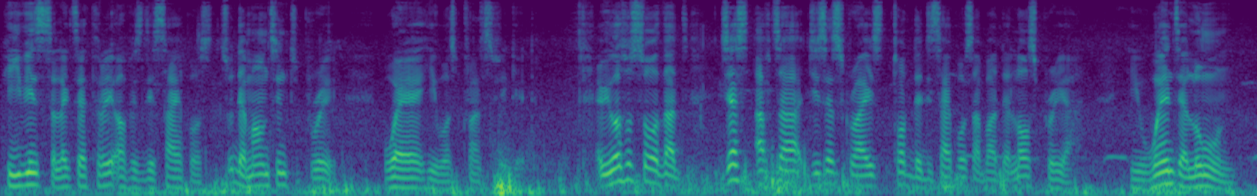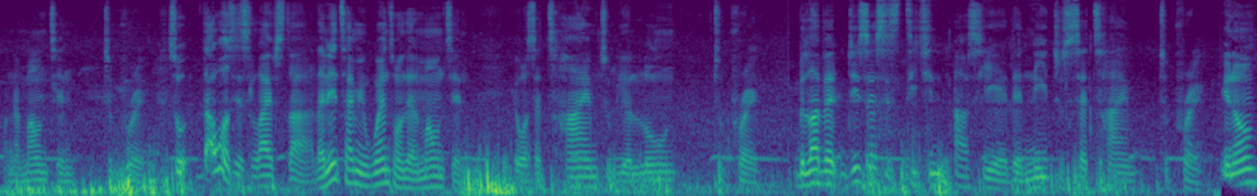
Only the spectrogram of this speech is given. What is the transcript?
He even selected three of his disciples to the mountain to pray, where he was transfigured. And we also saw that just after Jesus Christ taught the disciples about the Lord's Prayer, he went alone on the mountain to pray. So that was his lifestyle. That anytime he went on the mountain, it was a time to be alone to pray. Beloved, Jesus is teaching us here the need to set time to pray. You know,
